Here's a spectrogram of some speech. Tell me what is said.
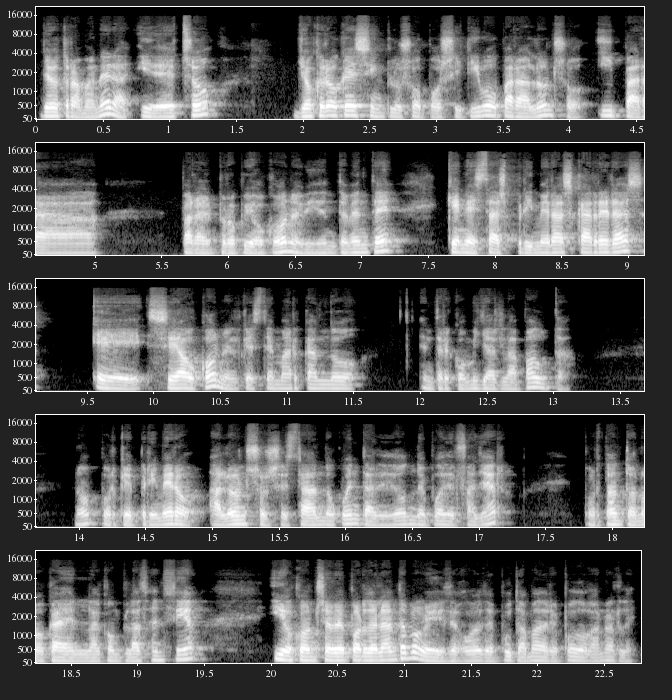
de otra manera. Y de hecho yo creo que es incluso positivo para Alonso y para para el propio Ocon, evidentemente, que en estas primeras carreras eh, sea Ocon el que esté marcando, entre comillas, la pauta. ¿no? Porque primero Alonso se está dando cuenta de dónde puede fallar, por tanto no cae en la complacencia, y Ocon se ve por delante porque dice, joder, de puta madre, puedo ganarle.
